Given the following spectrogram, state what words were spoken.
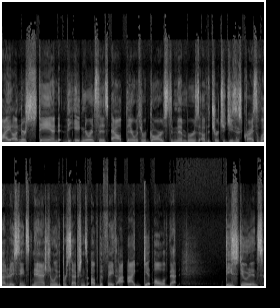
I understand the ignorance that is out there with regards to members of the Church of Jesus Christ of Latter day Saints nationally, the perceptions of the faith. I, I get all of that. These students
